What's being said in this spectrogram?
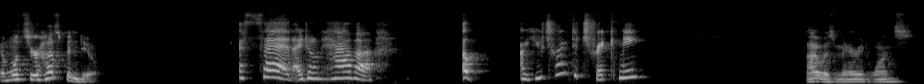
And what's your husband do? I said I don't have a. Oh, are you trying to trick me? I was married once.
